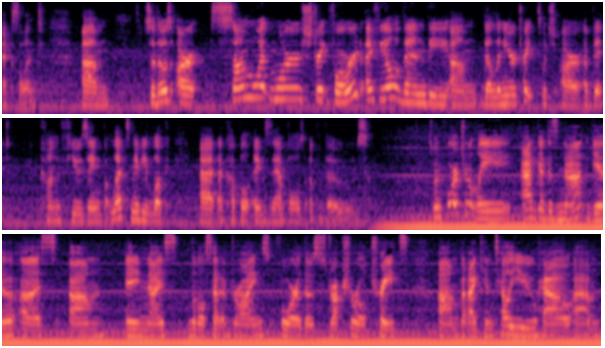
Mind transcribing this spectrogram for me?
excellent. Um, so those are somewhat more straightforward, I feel, than the, um, the linear traits, which are a bit confusing, but let's maybe look at a couple examples of those. So unfortunately, ADGA does not give us um, a nice little set of drawings for those structural traits, um, but I can tell you how um,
